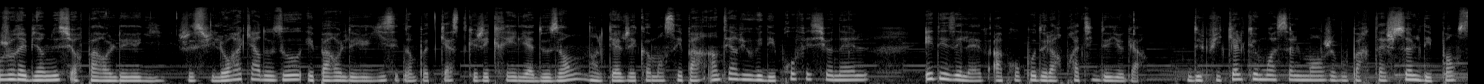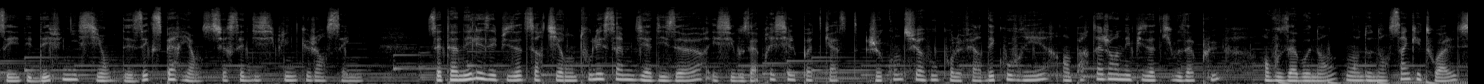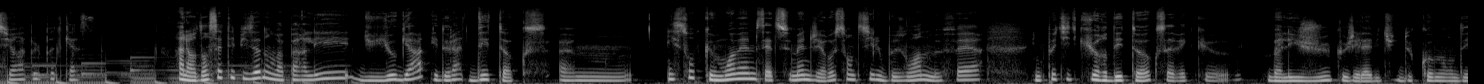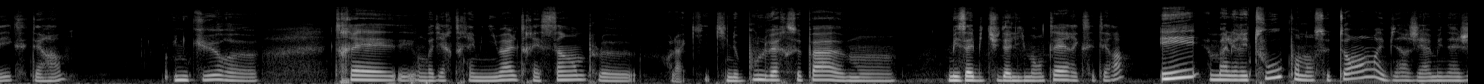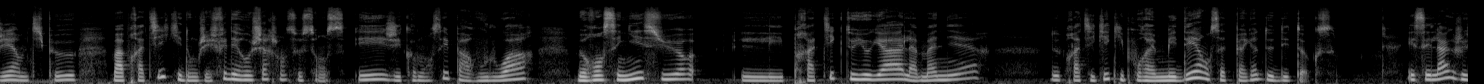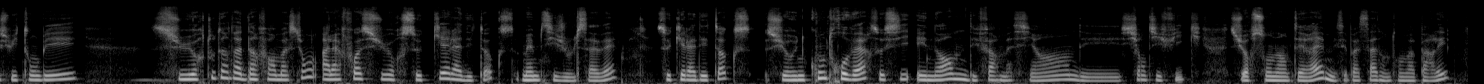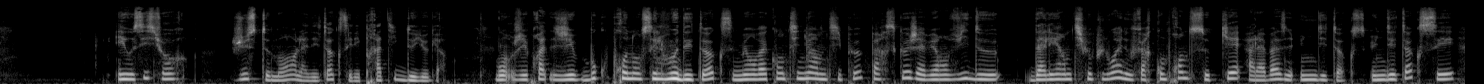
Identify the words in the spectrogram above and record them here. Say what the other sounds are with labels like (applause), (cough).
Bonjour et bienvenue sur Parole de Yogi. Je suis Laura Cardozo et Parole de Yogi, c'est un podcast que j'ai créé il y a deux ans dans lequel j'ai commencé par interviewer des professionnels et des élèves à propos de leur pratique de yoga. Depuis quelques mois seulement, je vous partage seul des pensées, des définitions, des expériences sur cette discipline que j'enseigne. Cette année, les épisodes sortiront tous les samedis à 10h et si vous appréciez le podcast, je compte sur vous pour le faire découvrir en partageant un épisode qui vous a plu en vous abonnant ou en donnant 5 étoiles sur Apple Podcast. Alors dans cet épisode, on va parler du yoga et de la détox. Euh, il se trouve que moi-même cette semaine, j'ai ressenti le besoin de me faire une petite cure détox avec euh, bah, les jus que j'ai l'habitude de commander, etc. Une cure euh, très, on va dire très minimale, très simple, voilà, qui, ne bouleverse pas mon, mes habitudes alimentaires, etc. Et malgré tout, pendant ce temps, eh bien, j'ai aménagé un petit peu ma pratique et donc j'ai fait des recherches en ce sens. Et j'ai commencé par vouloir me renseigner sur les pratiques de yoga, la manière de pratiquer qui pourrait m'aider en cette période de détox. Et c'est là que je suis tombée sur tout un tas d'informations, à la fois sur ce qu'est la détox, même si je le savais, ce qu'est la détox, sur une controverse aussi énorme des pharmaciens, des scientifiques, sur son intérêt, mais c'est pas ça dont on va parler, et aussi sur justement la détox et les pratiques de yoga. Bon, j'ai beaucoup prononcé le mot détox, mais on va continuer un petit peu parce que j'avais envie d'aller un petit peu plus loin et de vous faire comprendre ce qu'est à la base une détox. Une détox, c'est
